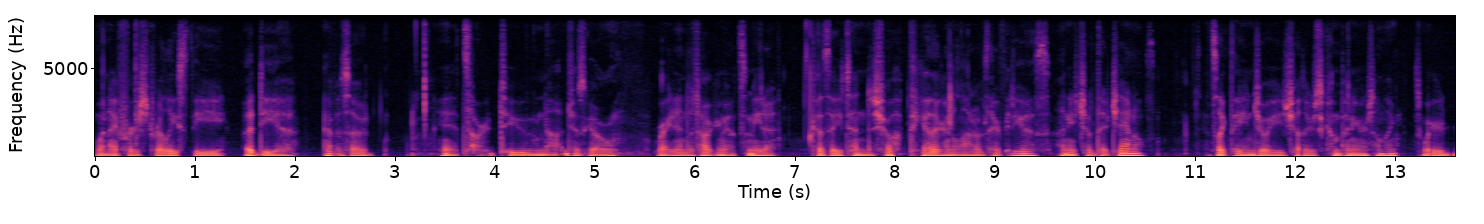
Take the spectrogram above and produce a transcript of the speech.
when I first released the Adia episode. It's hard to not just go right into talking about Samita because they tend to show up together in a lot of their videos on each of their channels. It's like they enjoy each other's company or something. It's weird,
